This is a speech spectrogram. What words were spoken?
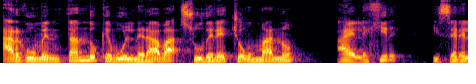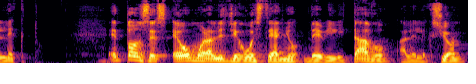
argumentando que vulneraba su derecho humano a elegir y ser electo. Entonces, Evo Morales llegó este año debilitado a la elección,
